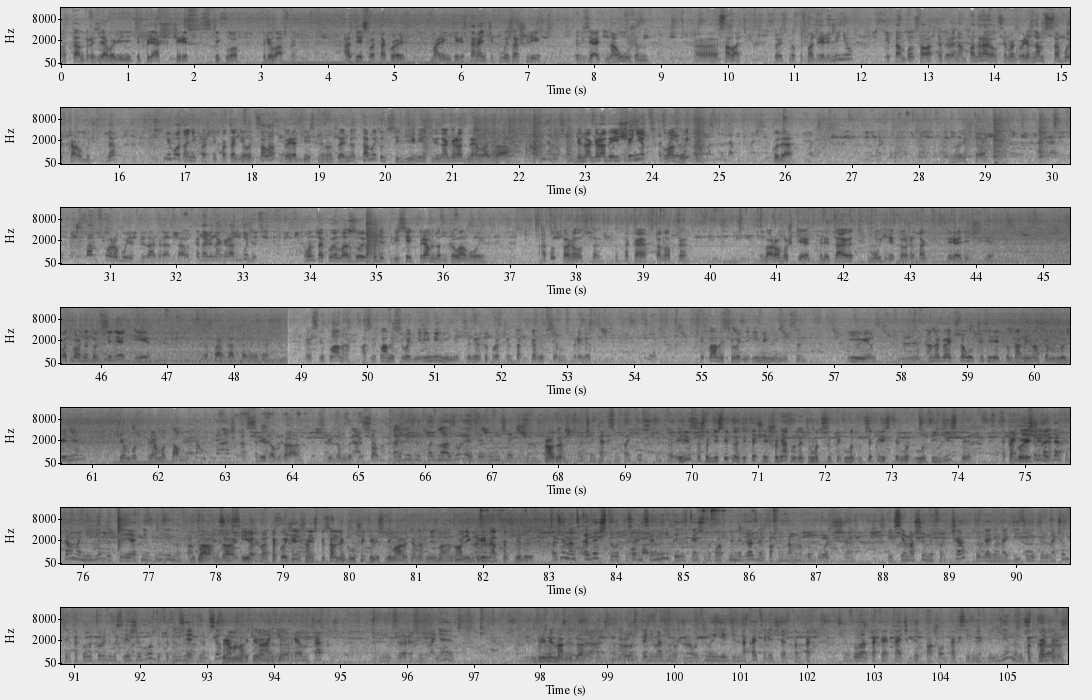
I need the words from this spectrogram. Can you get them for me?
Вот там, друзья, вы видите пляж через стекло прилавка. А здесь вот такой маленький ресторанчик. Мы зашли взять на ужин э, салатик. То есть мы посмотрели меню, и там был салат, который нам понравился. Мы говорим, нам с собой в коробочку, да? И вот они пошли пока делать салат, говорят, 10 минут займет. А мы тут сидим, видите, виноградная лоза. Винограда еще нет, лозы. Вон туда посмотри. Куда? Ну и что? Там скоро будет виноград, да. Вот когда виноград будет, он такой лозой будет висеть прямо над головой. А тут, пожалуйста, вот такая обстановка. Воробушки летают, мухи тоже так периодически. Вот можно тут сидеть и наслаждаться жизнью. Э, Светлана, а Светлана сегодня именинница, между прочим. Так скажи всем привет. Привет. Светлана сегодня именинница. И она говорит, что лучше сидеть тут даже немножко в глубине, чем вот прямо там. Там пляж, как С видом, да, с видом на песок. А здесь вот под лозой это замечательно. Правда? Очень так симпатично. Единственное, что действительно здесь очень шумят вот эти мотоцикли- мотоциклисты, мо- мопедисты. Так Такое они еще, ощущение- когда ты там, они едут, и от них бензином пахнет Да, да. И сильно. э, такое ощущение, что они специально глушители снимают, я даже не знаю, но они гремят как следует. Вообще надо сказать, что вот по сравнению с Америкой, здесь, конечно, выхлопными газами пахнет намного больше. И все машины фырчат, то ли они на дизеле, то ли на чем-то. И такой вот вроде бы свежий воздух, и замечательно все. Прямо на океане, Но они да. прям так, у них же разве не воняют? Временами, да. Да, да. просто невозможно. Вот мы ездили на катере сейчас, там так была такая качка и пахло так сильно бензином. От что- катера?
